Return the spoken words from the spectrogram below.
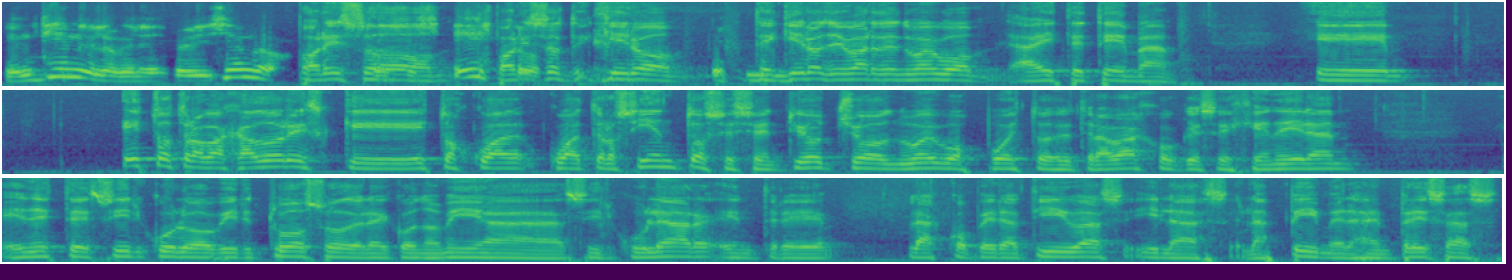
¿Entienden lo que les estoy diciendo? Por eso, Entonces, esto- por eso te quiero, te quiero llevar de nuevo a este tema. Eh, estos trabajadores que, estos cua- 468 nuevos puestos de trabajo que se generan en este círculo virtuoso de la economía circular entre las cooperativas y las, las pymes, las empresas,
